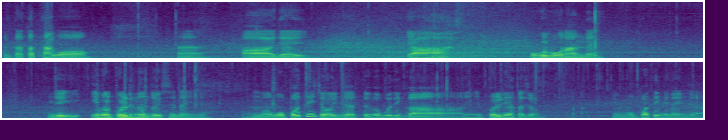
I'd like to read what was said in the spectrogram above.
좀 따뜻하고 예. 아 이제 야 보글보글 하는데. 이제 이- 입을 벌린 놈도 있습니다 이제. 뭐 못 버티죠 이제. 뜨거우니까 이제 벌려야죠. 못 버팁니다 이제.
